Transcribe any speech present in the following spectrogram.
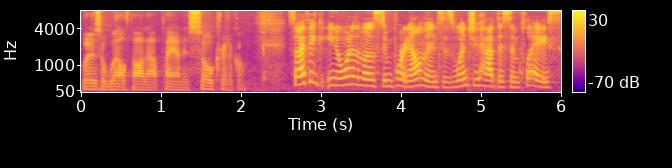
what is a well thought out plan is so critical. So I think, you know, one of the most important elements is once you have this in place,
